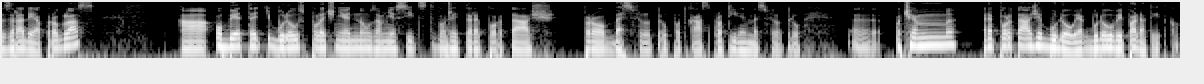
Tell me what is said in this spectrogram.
z Radia Proglas a obě teď budou společně jednou za měsíc tvořit reportáž pro Bez filtru, podcast pro týden Bez filtru. O čem reportáže budou, jak budou vypadat, Jitko?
